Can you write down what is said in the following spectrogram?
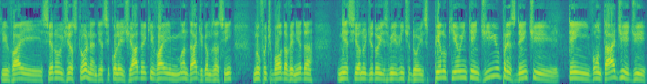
que vai ser o gestor né, desse colegiado e que vai mandar, digamos assim, no futebol da Avenida nesse ano de 2022. Pelo que eu entendi, o presidente tem vontade de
